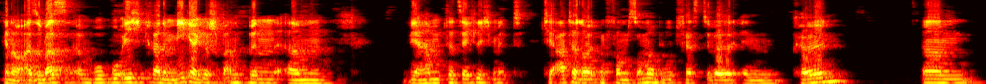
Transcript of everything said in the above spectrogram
Genau, also was, wo, wo ich gerade mega gespannt bin, ähm, wir haben tatsächlich mit Theaterleuten vom Sommerblut-Festival in Köln ähm,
